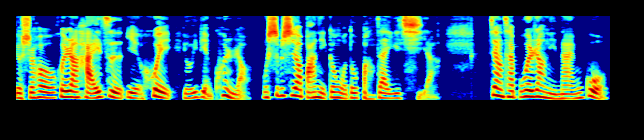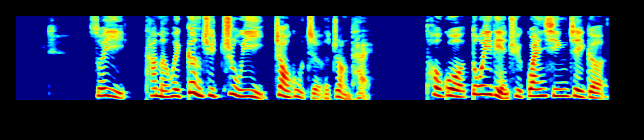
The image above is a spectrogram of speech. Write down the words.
有时候会让孩子也会有一点困扰，我是不是要把你跟我都绑在一起啊？这样才不会让你难过。所以。他们会更去注意照顾者的状态，透过多一点去关心这个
